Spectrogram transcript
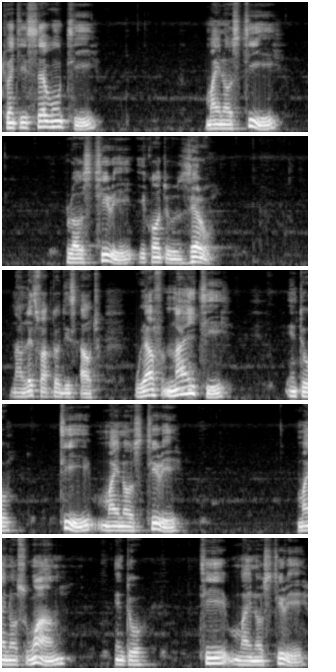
27t minus t plus 3 equal to 0. Now let's factor this out. We have 90 into t minus 3 minus 1 into t minus 3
